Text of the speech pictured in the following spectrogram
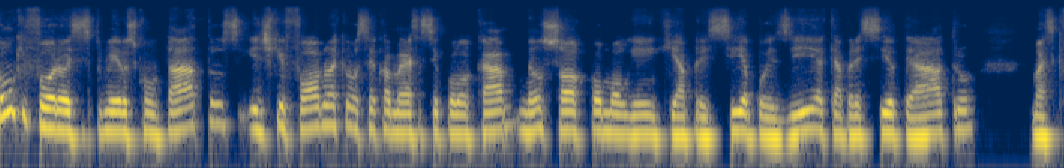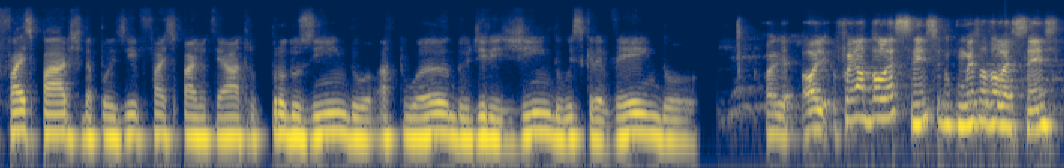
Como que foram esses primeiros contatos e de que forma que você começa a se colocar não só como alguém que aprecia a poesia, que aprecia o teatro, mas que faz parte da poesia, faz parte do teatro, produzindo, atuando, dirigindo, escrevendo? Olha, olha, foi na adolescência, no começo da adolescência,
